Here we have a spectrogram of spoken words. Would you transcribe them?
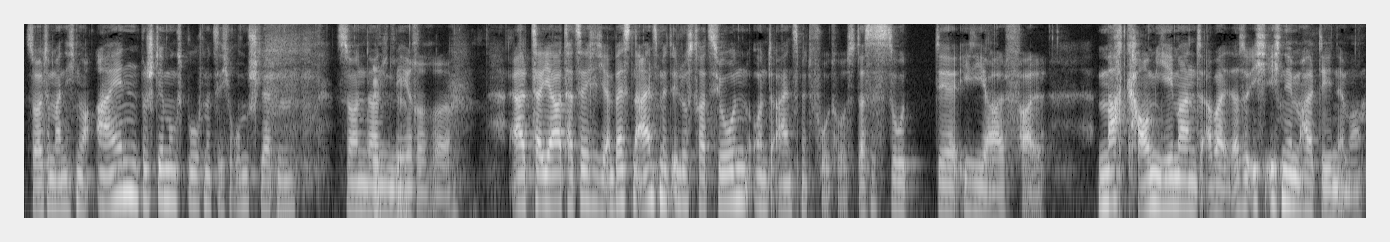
sollte man nicht nur ein Bestimmungsbuch mit sich rumschleppen, sondern Richtig. mehrere. Ja, tatsächlich am besten eins mit Illustrationen und eins mit Fotos. Das ist so der Idealfall. Macht kaum jemand, aber also ich, ich nehme halt den immer.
